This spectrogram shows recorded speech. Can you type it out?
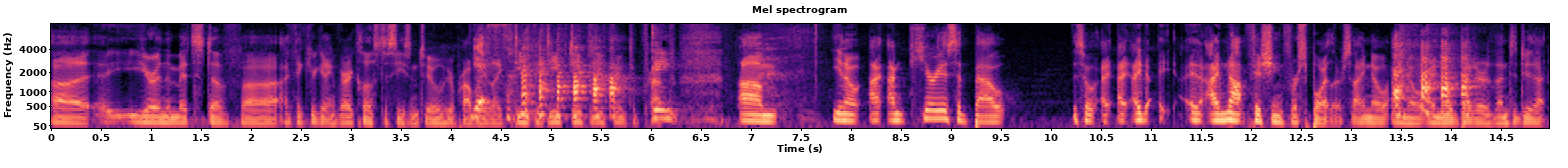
uh, you're in the midst of. Uh, I think you're getting very close to season two. You're probably yes. like deep, deep, deep, deep into prep. Deep. Um, you know, I, am curious about. So I, I, I, I'm not fishing for spoilers. I know, I know, I know better than to do that.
